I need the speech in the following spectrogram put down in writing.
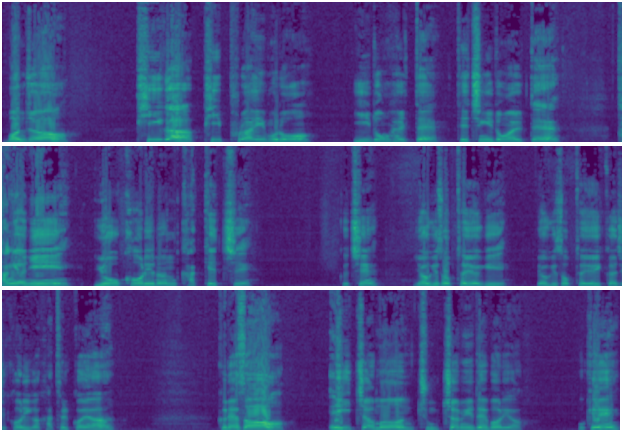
먼저 P가 P 프라임으로 이동할 때, 대칭 이동할 때 당연히 요 거리는 같겠지. 그치? 여기서부터 여기, 여기서부터 여기까지 거리가 같을 거야. 그래서 A점은 중점이 돼버려. 오케이?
